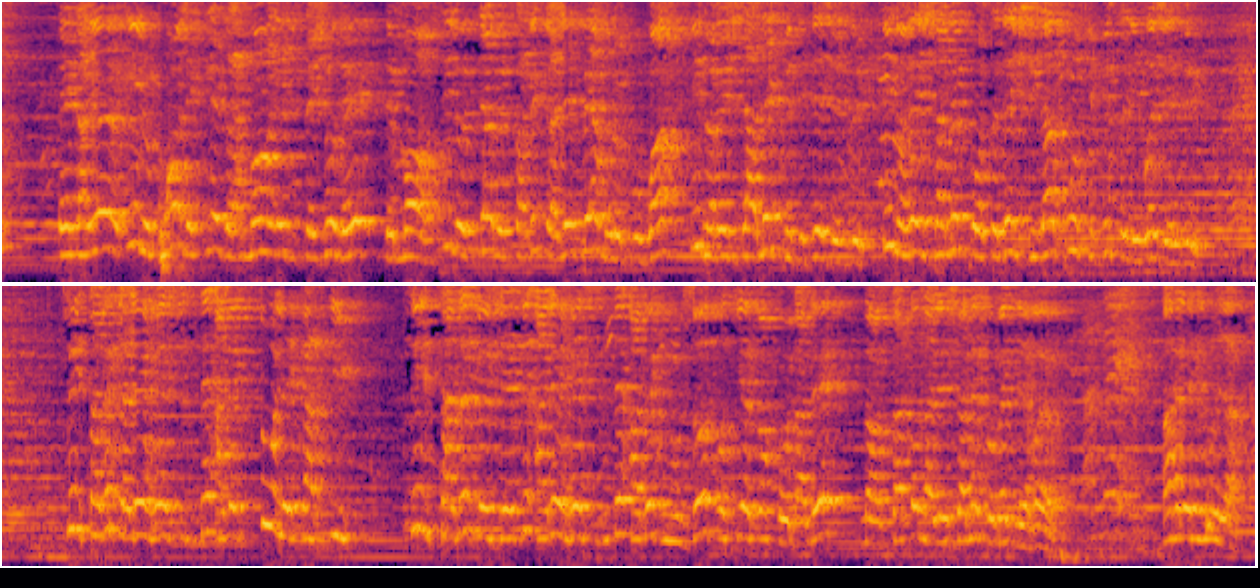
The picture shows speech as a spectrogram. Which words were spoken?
Et d'ailleurs, il prend les clés de la mort et du séjour des, des morts. Si le diable savait qu'il allait perdre le pouvoir, il n'aurait jamais crucifié Jésus. Il n'aurait jamais possédé Judas pour qu'il puisse livrer Jésus. S'il savait qu'il allait ressusciter avec tous les captifs, s'il savait que Jésus allait ressusciter avec nous autres qui étions condamnés, non, Satan n'allait jamais commettre l'erreur. Alléluia.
